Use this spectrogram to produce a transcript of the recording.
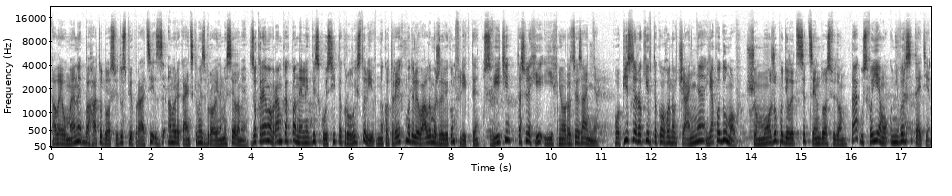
але у мене багато досвіду співпраці з американськими збройними силами, зокрема в рамках панельних дискусій та круглих столів, на котрих моделювали можливі конфлікти у світі та шляхи їхнього розв'язання. Опісля років такого навчання я подумав, що можу поділитися цим досвідом. Так, у своєму університеті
